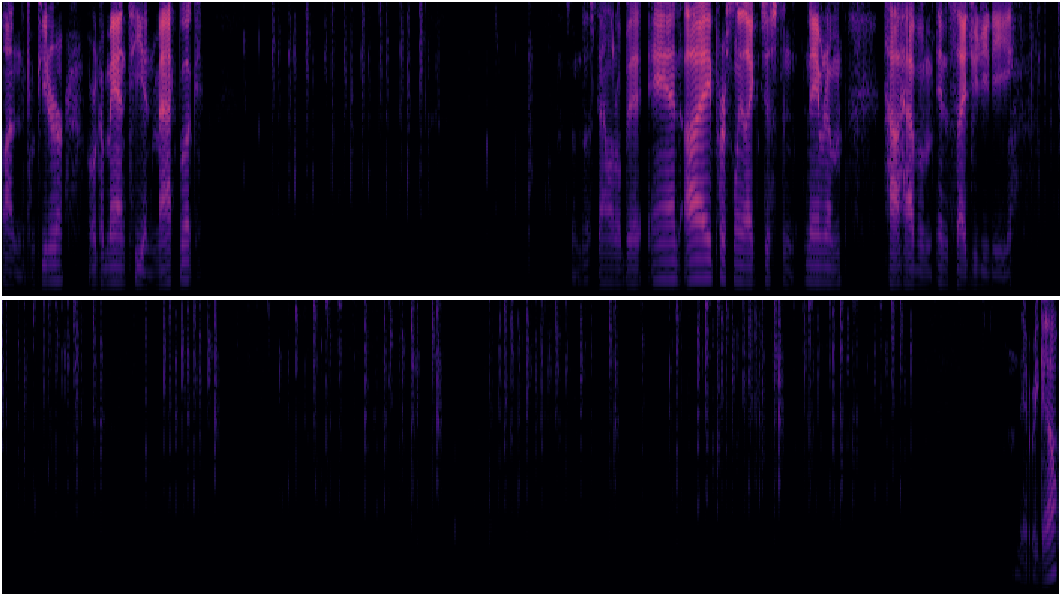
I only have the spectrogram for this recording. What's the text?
on the computer or Command T in MacBook. Zoom those down a little bit. And I personally like just naming them how I have them inside GDD. We go.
